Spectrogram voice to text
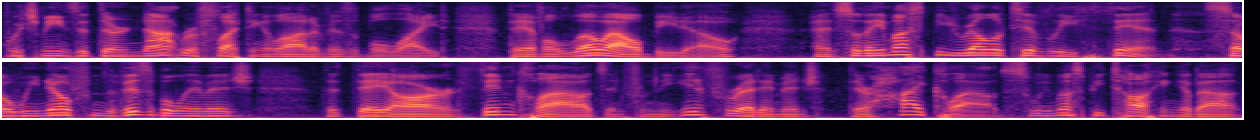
which means that they're not reflecting a lot of visible light. They have a low albedo, and so they must be relatively thin. So we know from the visible image that they are thin clouds, and from the infrared image, they're high clouds. So we must be talking about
